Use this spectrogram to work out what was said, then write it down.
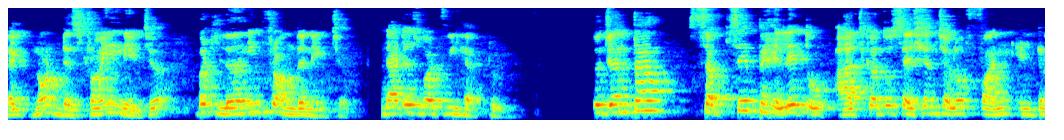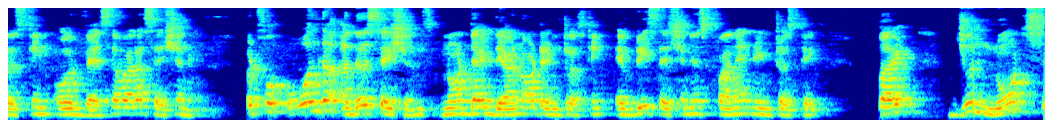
like not destroying nature but learning from the nature that is what we have to तो जनता, सबसे पहले तो आज का तो सेशन चलो फन इंटरेस्टिंग और वैसा वाला सेशन है. But for all the other sessions not that they are not interesting every session is fun and interesting but जो नोट्स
